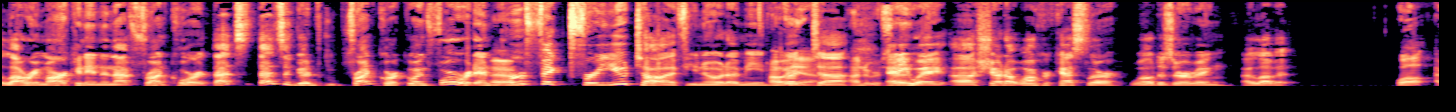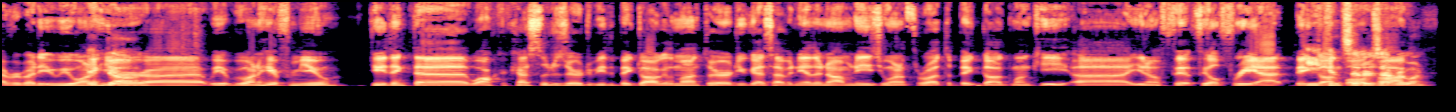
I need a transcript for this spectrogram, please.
uh, Lauri Markkanen in that front court. That's that's a good front court going forward, and Yeah. perfect for Utah if you know what I mean. Oh, but, yeah, uh, 100%. Anyway, uh, shout out Walker Kessler, well deserving. I love it. Well, everybody, we want to hear. Uh, we we want to hear from you. Do you think the Walker Kessler deserved to be the big dog of the month, or do you guys have any other nominees you want to throw out the big dog monkey? Uh, you know, feel, feel free at big He dog. Considers everyone.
